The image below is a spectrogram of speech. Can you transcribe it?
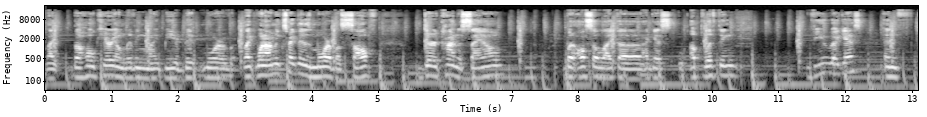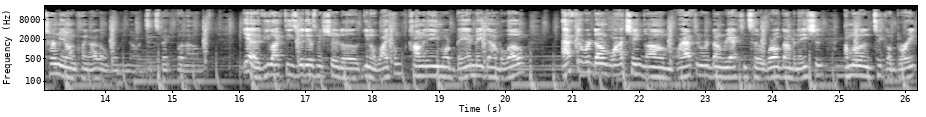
Like the whole Carry On Living might be a bit more of, like what I'm expecting is more of a softer kind of sound but also like a, I guess, uplifting view, I guess. And turn me on, Clang. I don't really know what to expect, but um, yeah, if you like these videos, make sure to, you know, like them, comment any more Band-Maid down below. After we're done watching, um, or after we're done reacting to World Domination, I'm gonna take a break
